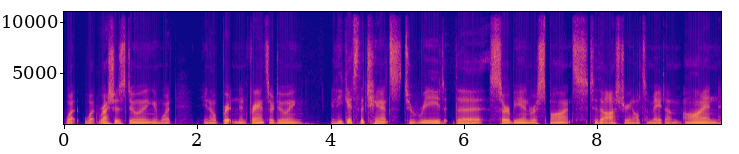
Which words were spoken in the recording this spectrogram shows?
what, what Russia's doing and what you know Britain and France are doing. And he gets the chance to read the Serbian response to the Austrian ultimatum on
